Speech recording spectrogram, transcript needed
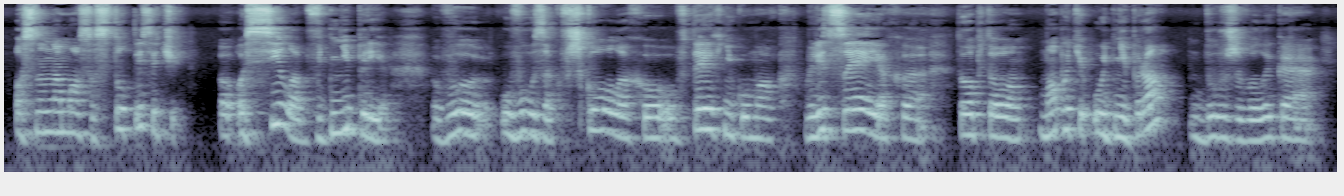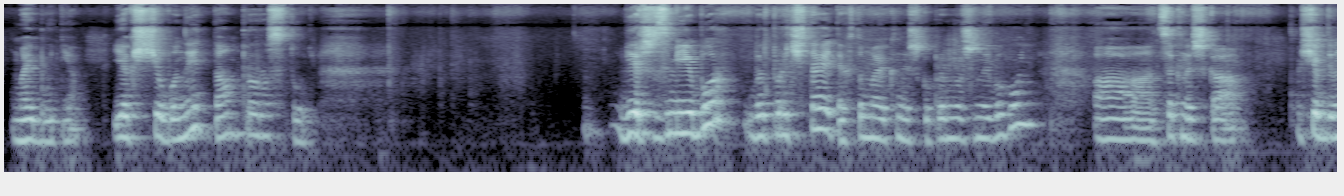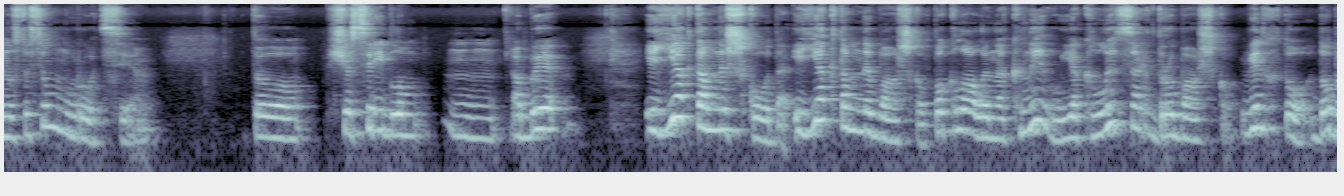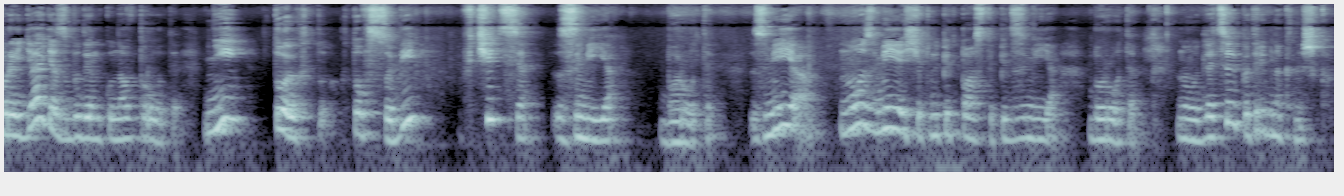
Основна маса 100 тисяч е, осіла в Дніпрі, в, у вузах, в школах, в технікумах, в ліцеях. Е, Тобто, мабуть, у Дніпра дуже велике майбутнє, якщо вони там проростуть. Вірш Змієбор ви прочитаєте, хто має книжку Примножений вогонь. Це книжка ще в 97-му році. То що сріблом, аби і як там не шкода, і як там не важко, поклали на книгу, як лицар дробашко. Він хто? Добрий дядя з будинку навпроти? Ні, той, хто, хто в собі вчиться змія бороти. Змія, ну, змія, щоб не підпасти під змія бороти. Ну, для цього потрібна книжка.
